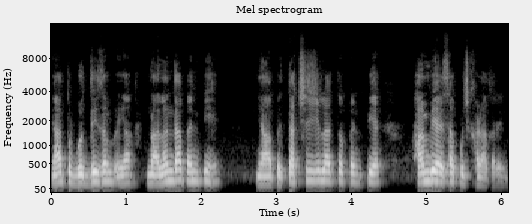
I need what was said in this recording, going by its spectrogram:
यहाँ तो बुद्धिज्म, यहाँ नालंदा पेनपी है, यहाँ पे तक्षशिला तो पनपी है। हम भी ऐसा कुछ खड़ा करेंगे।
